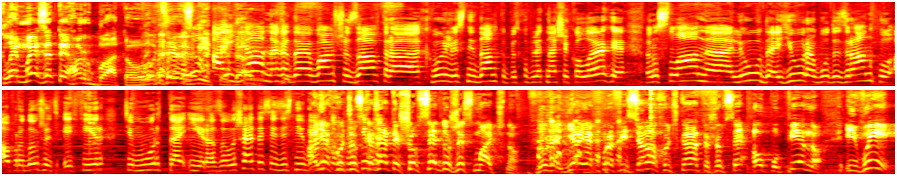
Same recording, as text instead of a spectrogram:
клемезити Горбатого. Оце Ну, звідти. а так. я нагадаю вам, що завтра хвилю сніданку підхоплять наші колеги. Руслан, Люда, Юра буде зранку, а продовжить ефір Тімур та Іра. Залишайтеся зі А я хочу Прохідна- сказати, що все дуже смачно. Дуже я як професіонал хочу сказати, що все опупєно. І ви,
